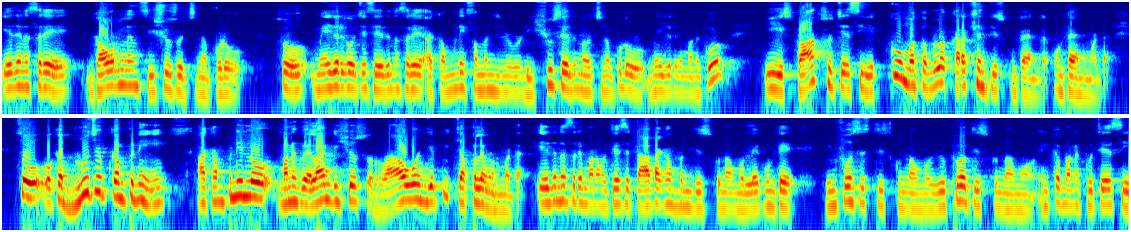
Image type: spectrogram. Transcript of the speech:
ఏదైనా సరే గవర్నెన్స్ ఇష్యూస్ వచ్చినప్పుడు సో మేజర్గా వచ్చేసి ఏదైనా సరే ఆ కంపెనీకి సంబంధించినటువంటి ఇష్యూస్ ఏదైనా వచ్చినప్పుడు మేజర్గా మనకు ఈ స్టాక్స్ వచ్చేసి ఎక్కువ మొత్తంలో కరెక్షన్ తీసుకుంటాయంట ఉంటాయన్నమాట. సో ఒక బ్లూ చిప్ కంపెనీ ఆ కంపెనీలో మనకు ఎలాంటి ఇష్యూస్ రావు అని చెప్పి చెప్పలేము అనమాట ఏదైనా సరే మనం వచ్చేసి టాటా కంపెనీ తీసుకున్నాము లేకుంటే ఇన్ఫోసిస్ తీసుకున్నాము విప్రో తీసుకున్నాము ఇంకా మనకు వచ్చేసి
